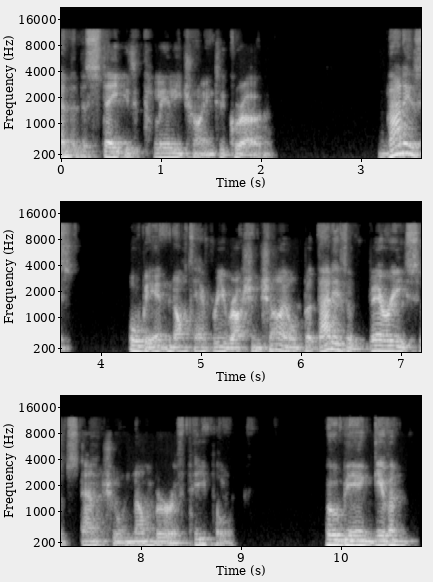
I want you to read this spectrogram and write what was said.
and that the state is clearly trying to grow. That is, albeit not every Russian child, but that is a very substantial number of people who are being given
